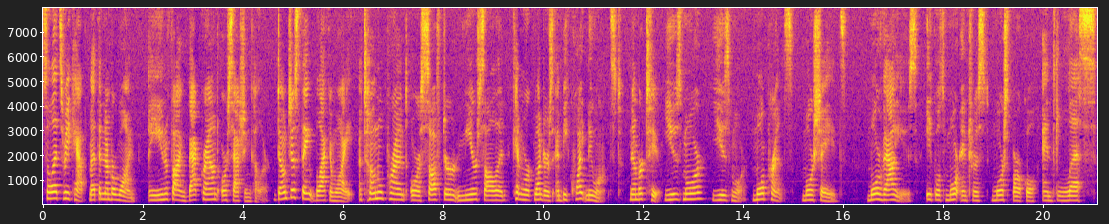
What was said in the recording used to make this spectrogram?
So let's recap. Method number one, a unifying background or sashing color. Don't just think black and white. A tonal print or a softer near solid can work wonders and be quite nuanced. Number two, use more, use more. More prints, more shades, more values equals more interest, more sparkle, and less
